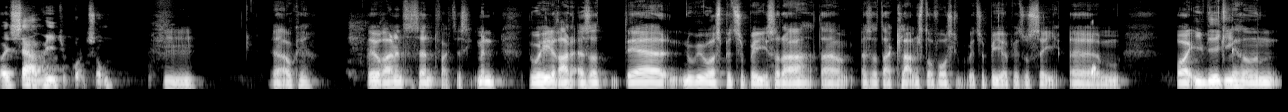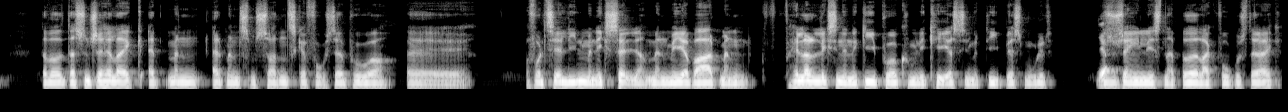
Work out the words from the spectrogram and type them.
og især videoproduktion. Mm. Ja, okay. Det er jo ret interessant faktisk. Men du er helt ret, altså det er, nu er vi jo også B2B, så der er, der, altså, der er klart en stor forskel på B2B og B2C. Øhm, og i virkeligheden, der, ved, der synes jeg heller ikke, at man, at man som sådan skal fokusere på at, øh, at få det til at ligne, man ikke sælger, men mere bare, at man hellere lægge sin energi på at kommunikere sin værdi bedst muligt. Ja. Jeg synes jeg egentlig sådan er bedre lagt fokus der, ikke?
